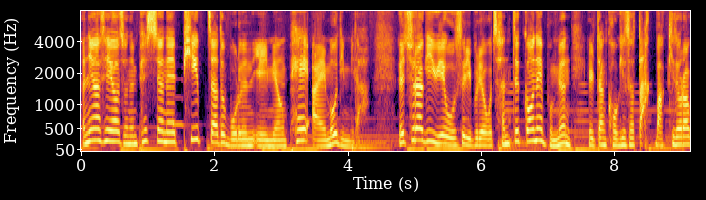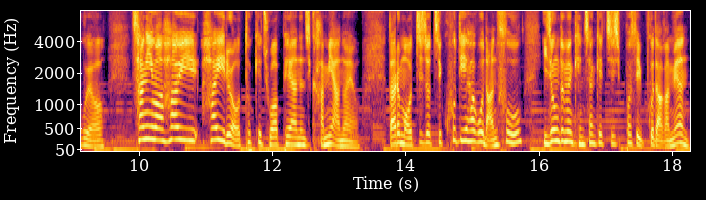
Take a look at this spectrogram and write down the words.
안녕하세요. 저는 패션의 피읍자도 모르는 일명 폐알못입니다. 외출하기 위해 옷을 입으려고 잔뜩 꺼내 보면 일단 거기서 딱 막히더라고요. 상의와 하의 하의를 어떻게 조합해야 하는지 감이 안 와요. 나름 어찌저찌 코디하고 난 후 이 정도면 괜찮겠지 싶어서 입고 나가면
